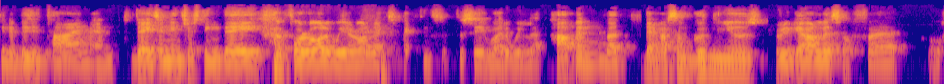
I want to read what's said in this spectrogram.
been a busy time time. And today is an interesting day for all. We are all expecting to see what will happen. But there are some good news regardless of uh, of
